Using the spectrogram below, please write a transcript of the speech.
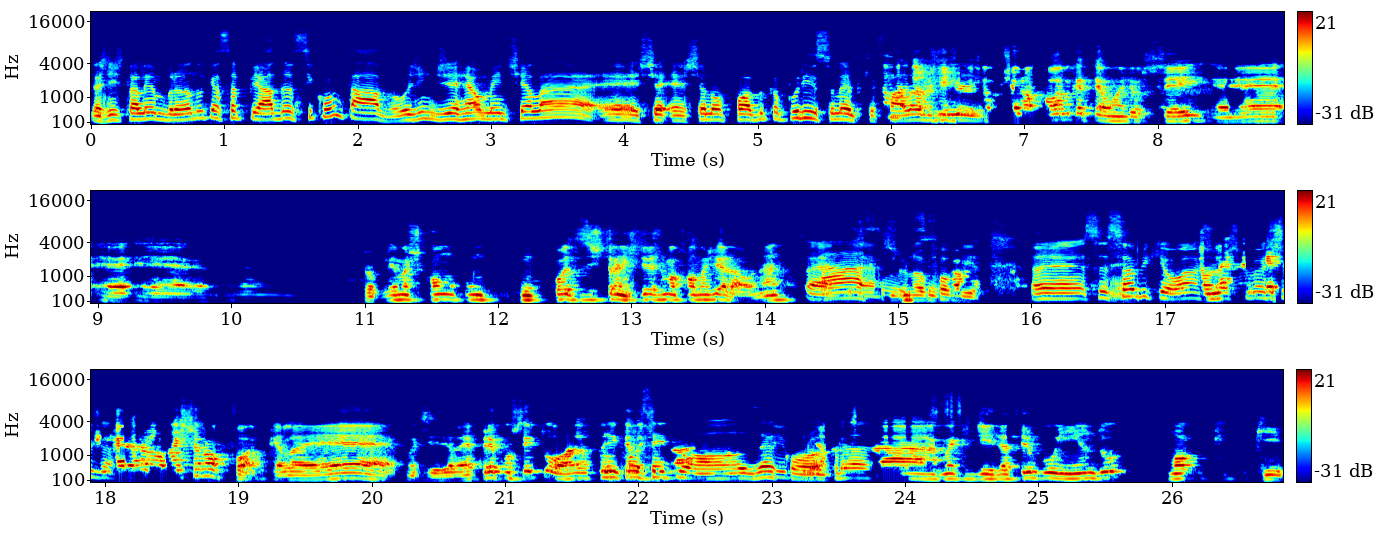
A gente está lembrando que essa piada se contava. Hoje em dia, realmente, ela é, é xenofóbica por isso, né? Porque fala. Não, não, de... xenofóbica, até onde eu sei, é, é, é problemas com, com, com, coisas estrangeiras de uma forma geral, né? É, ah, é, sim, xenofobia. Sim. É, você é. sabe que eu acho, então, acho que vai chegar... Ela não é xenofóbica, ela é, como é que diz, ela é preconceituosa. Preconceituosa está, contra... Está, como é que diz, atribuindo uma, que,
